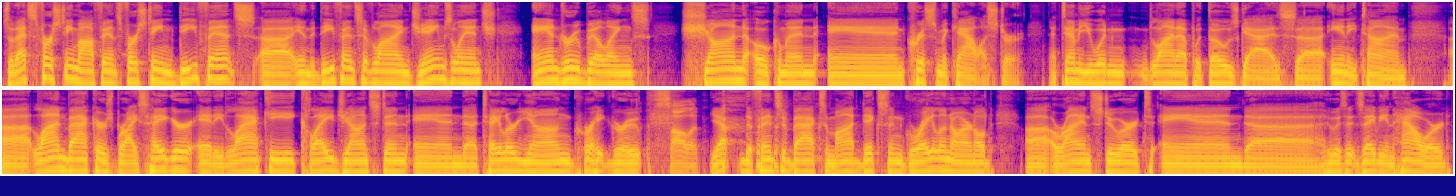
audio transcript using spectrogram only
So that's first team offense, first team defense uh, in the defensive line: James Lynch, Andrew Billings, Shawn Oakman, and Chris McAllister. Now, tell me you wouldn't line up with those guys uh, anytime. Uh, linebackers Bryce Hager, Eddie Lackey, Clay Johnston, and uh, Taylor Young. Great group. Solid. Yep. Defensive backs Ahmad Dixon, Grayland Arnold, uh, Orion Stewart, and uh, who is it? Xavier Howard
